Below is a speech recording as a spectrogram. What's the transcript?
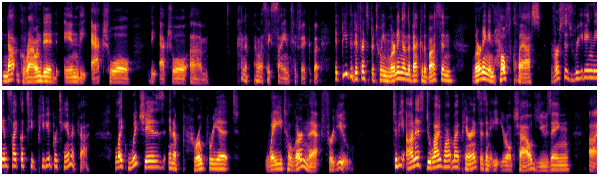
not grounded in the actual the actual um kind of I want to say scientific, but it'd be the difference between learning on the back of the bus and learning in health class versus reading the Encyclopedia Britannica. Like, which is an appropriate way to learn that for you? To be honest, do I want my parents as an eight year old child using uh,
